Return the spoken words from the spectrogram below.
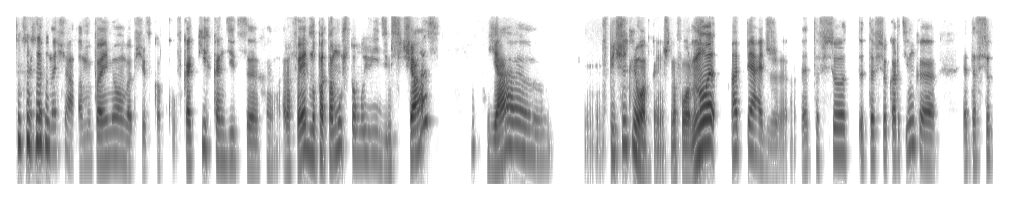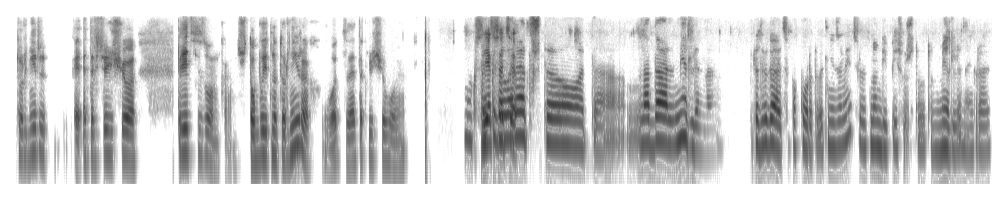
хотя начало мы поймем вообще, в како в каких кондициях, э, Рафаэль. Ну, потому что мы видим сейчас, я, э, впечатлен, конечно, формой. Но опять же, это всё это всё картинка, это всё турниры, это всё еще предсезонка. Что будет на турнирах, вот это ключевое. Ну, Я, кстати, кстати говорят, что это Надаль медленно продвигается по корту. Вот не заметили? Вот многие пишут, что вот он медленно играет.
